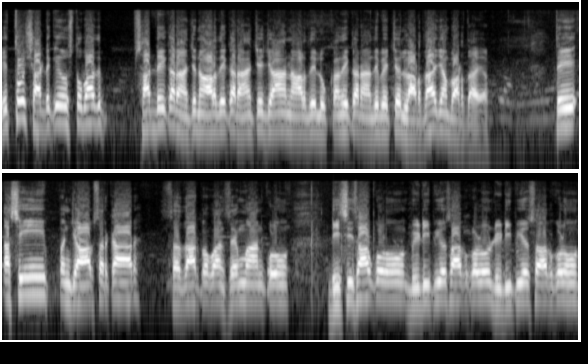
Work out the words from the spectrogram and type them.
ਇੱਥੋਂ ਛੱਡ ਕੇ ਉਸ ਤੋਂ ਬਾਅਦ ਸਾਡੇ ਘਰਾਂ 'ਚ, ਨਾਲ ਦੇ ਘਰਾਂ 'ਚ ਜਾਂ ਨਾਲ ਦੇ ਲੋਕਾਂ ਦੇ ਘਰਾਂ ਦੇ ਵਿੱਚ ਲੜਦਾ ਜਾਂ ਵੜਦਾ ਆ। ਤੇ ਅਸੀਂ ਪੰਜਾਬ ਸਰਕਾਰ, ਸਰਦਾਰ ਭਗਵੰਤ ਸਿੰਘ ਮਾਨ ਕੋਲੋਂ ਡੀਸੀ ਸਾਹਿਬ ਕੋਲੋਂ, ਬੀਡੀਪੀਓ ਸਾਹਿਬ ਕੋਲੋਂ, ਡੀਡੀਪੀਓ ਸਾਹਿਬ ਕੋਲੋਂ,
